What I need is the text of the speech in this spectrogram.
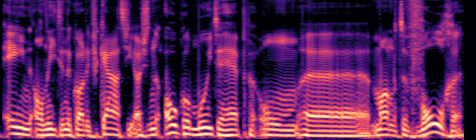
één al niet in de kwalificatie. Als je dan ook al moeite hebt om uh, mannen te volgen.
